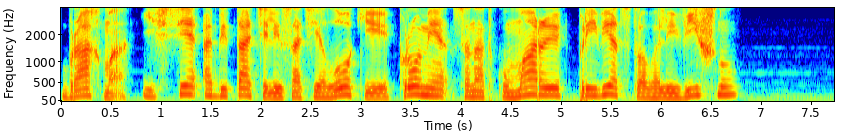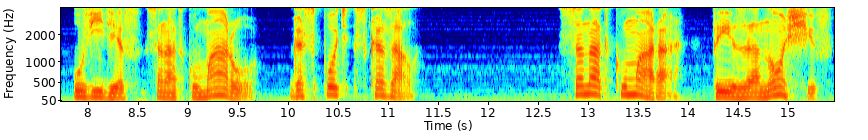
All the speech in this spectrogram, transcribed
Брахма и все обитатели Сатья-Локи, кроме Санат Кумары, приветствовали Вишну. Увидев Санат Кумару, Господь сказал «Санат Кумара, ты заносчив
